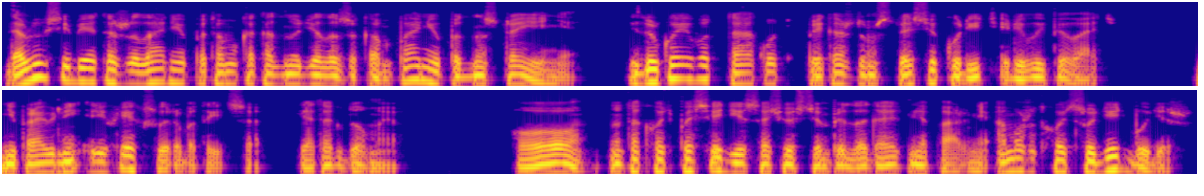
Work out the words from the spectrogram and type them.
Давлю себе это желание, потому как одно дело за компанию под настроение, и другое вот так вот, при каждом стрессе курить или выпивать. Неправильный рефлекс выработается, я так думаю. О, ну так хоть посиди, сочувствием предлагают мне парни. А может, хоть судить будешь?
